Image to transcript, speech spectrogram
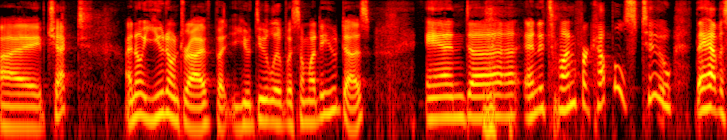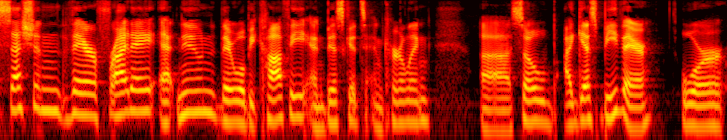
I checked. I know you don't drive, but you do live with somebody who does. And uh, and it's fun for couples too. They have a session there Friday at noon. There will be coffee and biscuits and curling. Uh, so I guess be there or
